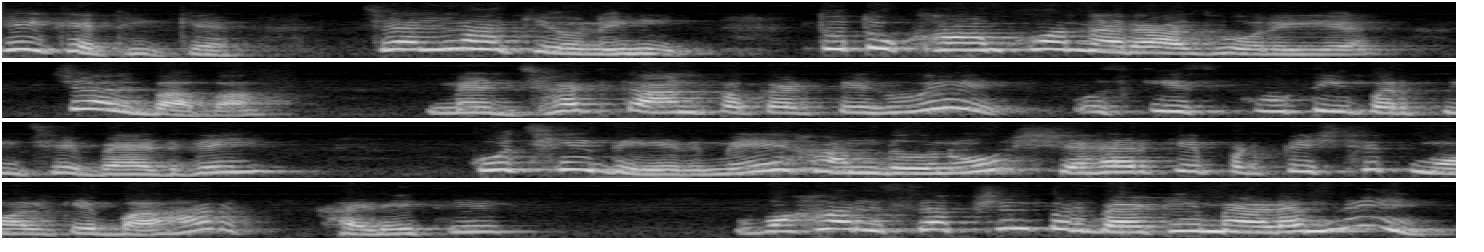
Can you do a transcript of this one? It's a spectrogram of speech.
ठीक है ठीक है। चलना क्यों नहीं? तू तो खाम खो नाराज़ हो रही है। चल बाबा। मैं झट कान पकड़ते हुए उसकी स्कूटी पर पीछे बैठ गई। कुछ ही देर में हम दोनों शहर के प्रतिष्ठित मॉल के बाहर खड़े थे। वहाँ रिसेप्शन पर बैठी मैडम ने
